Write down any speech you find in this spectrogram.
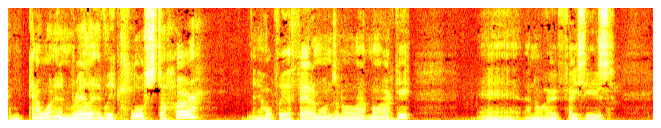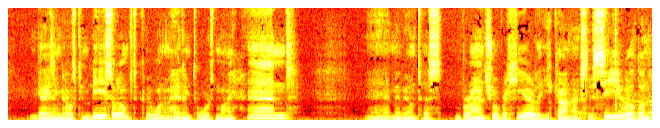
I'm kind of wanting him relatively close to her. Uh, hopefully the pheromones and all that malarkey uh, I know how feisty guys and girls can be, so I don't particularly want them heading towards my hand. Uh, maybe onto this branch over here that you can't actually see. Well done,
